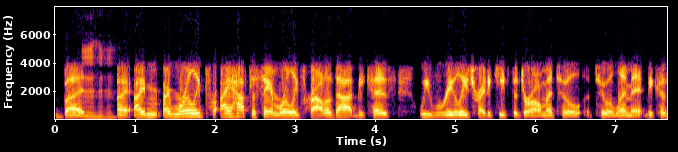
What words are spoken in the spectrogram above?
but mm-hmm. I, I'm I'm really pr- I have to say I'm really proud of that because we really try to keep the drama to to a limit because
